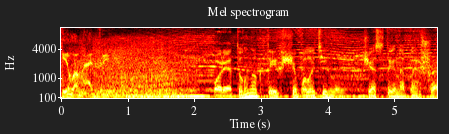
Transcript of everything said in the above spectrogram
кілометрів. Порятунок тих, що полетіли. Частина перша.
